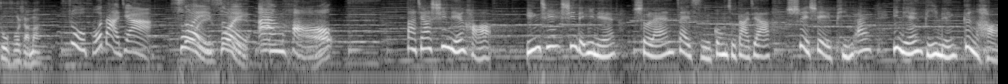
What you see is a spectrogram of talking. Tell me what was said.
祝福什么？祝福大家岁岁安好，大家新年好，迎接新的一年。秀兰在此恭祝大家岁岁平安，一年比一年更好。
